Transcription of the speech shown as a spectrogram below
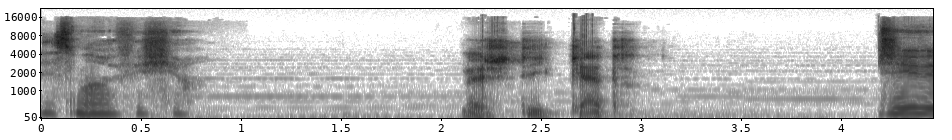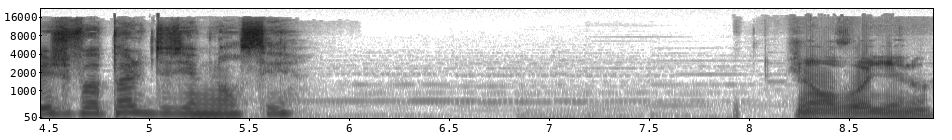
Laisse-moi réfléchir. bah, Je dis 4. J'ai- Je vois pas le deuxième lancé. J'ai envoyé là.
